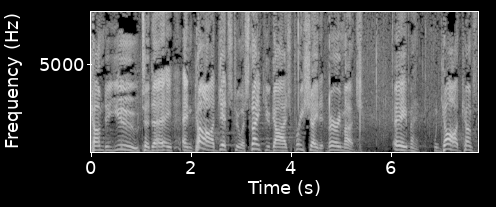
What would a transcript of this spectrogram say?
come to you today? And God gets to us. Thank you guys. Appreciate it very much. Amen. When God comes,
